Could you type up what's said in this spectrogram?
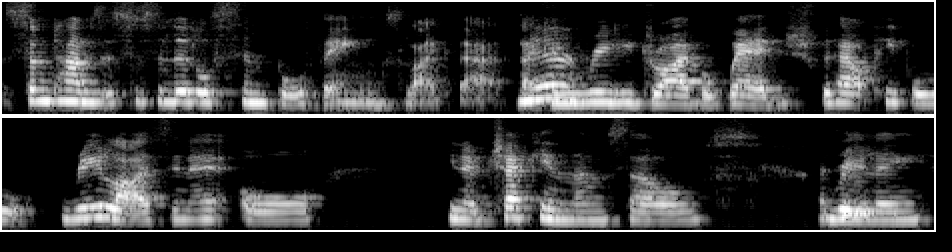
sometimes it's just a little simple things like that that Yeah. can really drive a wedge without people realizing it or you know checking themselves I really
